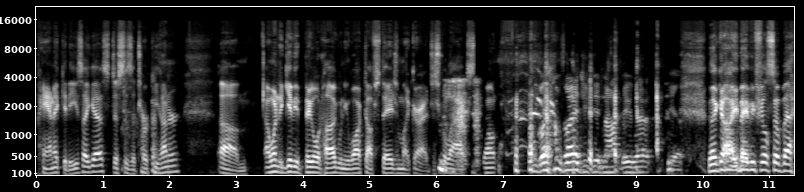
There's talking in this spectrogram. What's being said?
panic at ease i guess just as a turkey hunter um I wanted to give you a big old hug when you walked off stage. I'm like, all right, just relax. Don't. I'm, glad, I'm, glad, you did not do that. Yeah. like, oh, you made me feel so bad.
